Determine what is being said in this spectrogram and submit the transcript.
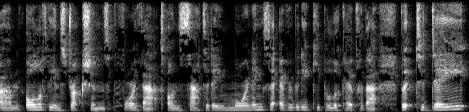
um, all of the instructions for that on Saturday morning. So everybody keep a lookout for that. But today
